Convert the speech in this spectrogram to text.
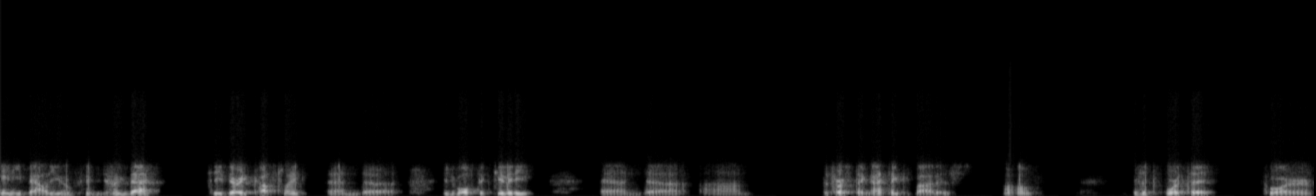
any value in doing that. It's a very costly and uh, involved activity. And uh, um, the first thing I think about is, well, is it worth it for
